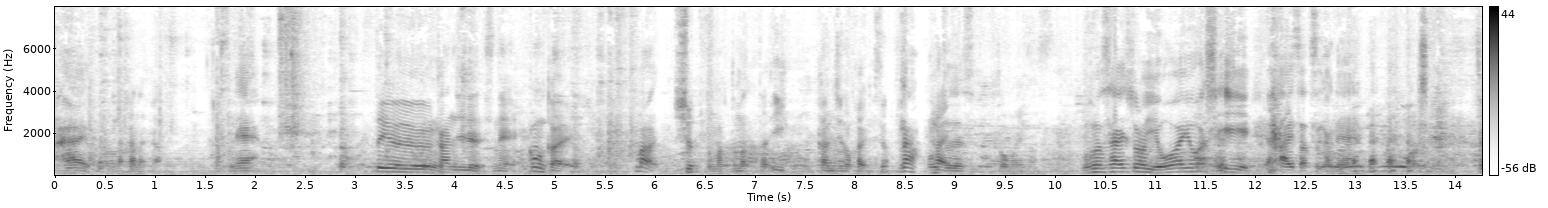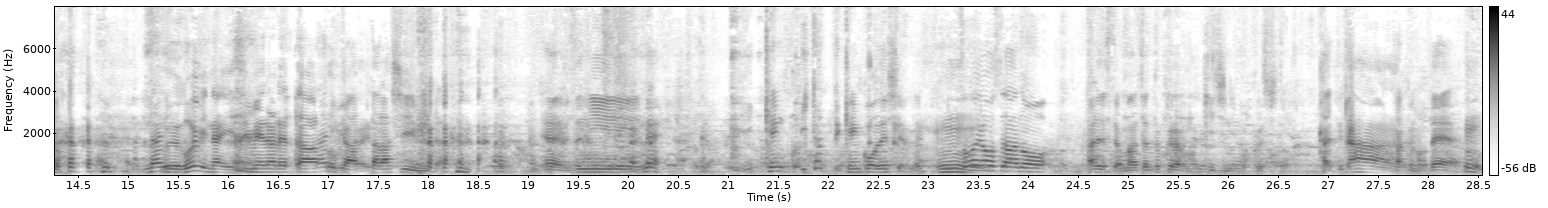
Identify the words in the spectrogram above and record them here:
はい。なかなか。ですね。という感じでですね、今回まあシュッとまとまったいい感じの回ですよ。あ本当です。はい。と思います僕の最初の弱々しい挨拶がね、何？すごいみんないじめられた後何。かあったらしいみたいな。いや別にねい健康至って健康でしたよね、うん。その様子はあのあれですよマーチャントクラブの記事に僕ちょっと書いて書くので、うん。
